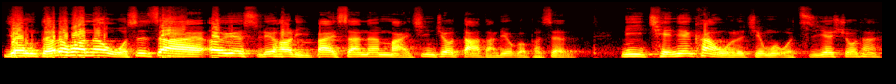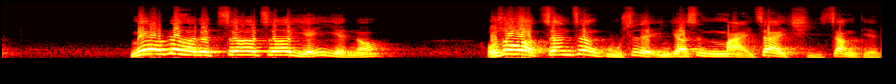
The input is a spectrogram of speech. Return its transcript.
永德的话呢，我是在二月十六号礼拜三呢买进就大涨六个 percent。你前天看我的节目，我直接休态，没有任何的遮遮掩掩哦。我说过，真正股市的赢家是买在起涨点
